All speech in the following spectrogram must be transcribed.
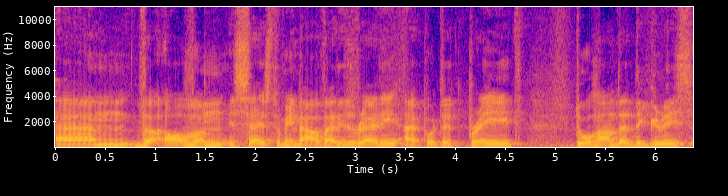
And the oven it says to me now that is ready. I put it preheat 200 degrees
